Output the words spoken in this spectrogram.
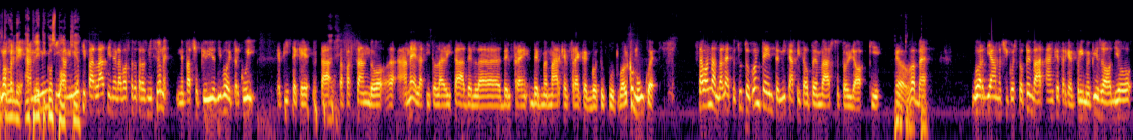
D'altronde a Atletico minuti, a minuti parlati nella vostra trasmissione ne faccio più io di voi, per cui capite che sta, sta passando eh, a me la titolarità del, del, Frank, del Mark and Frank Go to Football. Comunque, stavo andando a letto tutto contento e mi capita Open VAR sotto gli occhi. E io, vabbè, guardiamoci questo Open VAR anche perché il primo episodio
